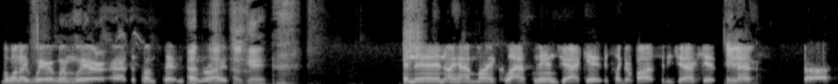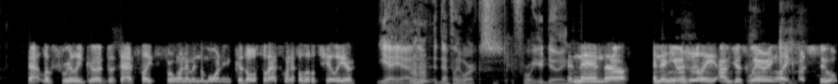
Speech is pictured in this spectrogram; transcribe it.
the one I wear when we're at the sunset and sunrise, Okay. and then I have my glass man jacket. It's like a varsity jacket, and Yeah. that's uh, that looks really good. But that's like for when I'm in the morning, because also that's when it's a little chillier. Yeah, yeah. Mm-hmm. It definitely works for what you're doing. And then uh, and then usually I'm just wearing like a suit,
